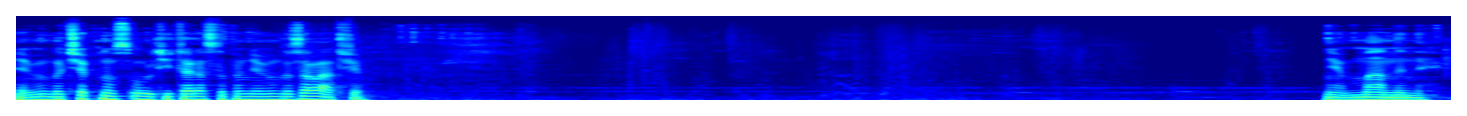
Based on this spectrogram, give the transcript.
Ja bym go ciepnął z ulti teraz, to pewnie bym go załatwił. Nie, manny.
